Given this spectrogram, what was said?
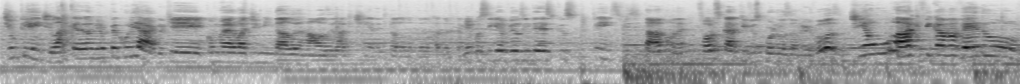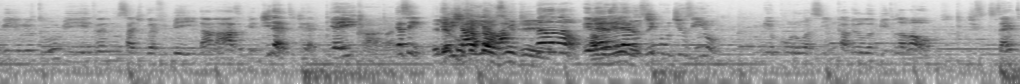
e tinha um cliente lá que era meio peculiar, porque como era o admin da Lan House lá que tinha dentro da lo- da locadora também, eu conseguia ver os endereços que os clientes visitavam, né? Fora os caras que viam os pornozão nervoso, tinha um lá que ficava vendo vídeo no YouTube e entrando no site do FBI da NASA, direto, direto. E aí, Caralho. e assim, Ele ele, já um ia lá. de Não, não, ele era, ele era um alumínio, assim? tipo um tiozinho, coroa assim, cabelo lambido, usava óculos. De- Certo?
